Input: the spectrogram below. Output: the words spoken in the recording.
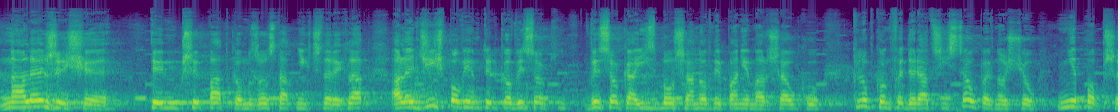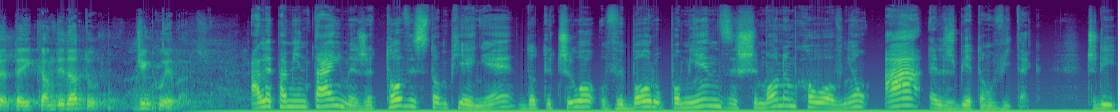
należy się tym przypadkom z ostatnich czterech lat, ale dziś powiem tylko, Wysoka Izbo, szanowny panie marszałku, klub Konfederacji z całą pewnością nie poprze tej kandydatury. Dziękuję bardzo. Ale pamiętajmy, że to wystąpienie dotyczyło wyboru pomiędzy Szymonem Hołownią a Elżbietą Witek. Czyli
